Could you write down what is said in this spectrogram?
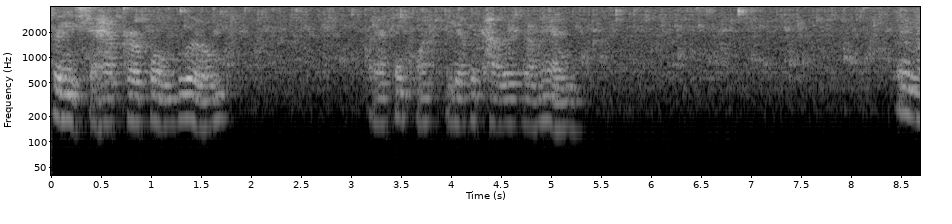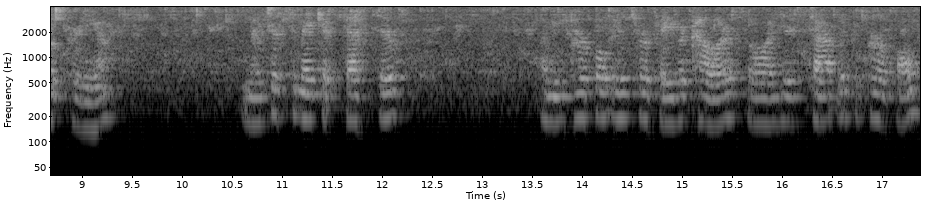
Strange to have purple and blue. But I think once the other colors are in, they look prettier. You know, just to make it festive. I mean, purple is her favorite color, so I did start with the purple.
